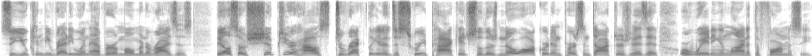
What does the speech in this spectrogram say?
so you can be ready whenever a moment arises. They also ship to your house directly in a discreet package, so there's no awkward in person doctor's visit or waiting in line at the pharmacy.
